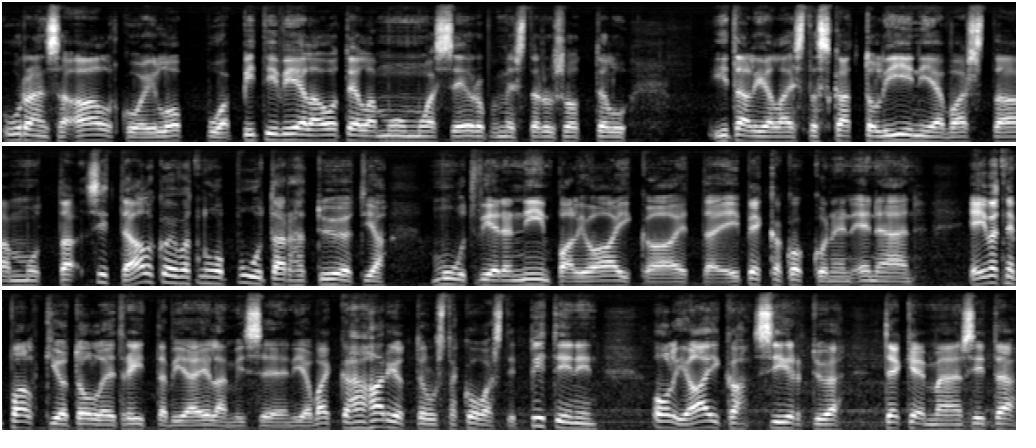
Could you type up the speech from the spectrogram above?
uransa alkoi loppua. Piti vielä otella muun muassa Euroopan mestaruusottelu italialaista Skattoliinia vastaan, mutta sitten alkoivat nuo puutarhatyöt ja muut viedä niin paljon aikaa, että ei Pekka Kokkonen enää, eivät ne palkkiot olleet riittäviä elämiseen. Ja vaikka hän harjoittelusta kovasti piti, niin oli aika siirtyä tekemään sitä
